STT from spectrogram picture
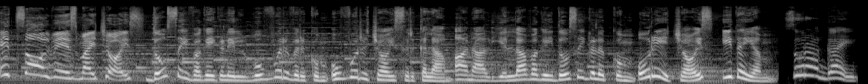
It's always my choice. தோசை வகைகளில் ஒவ்வொருவருக்கும் ஒவ்வொரு சாய்ஸ் இருக்கலாம் ஆனால் எல்லா வகை தோசைகளுக்கும் ஒரே சாய்ஸ் இதயம் சுரா கைட்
